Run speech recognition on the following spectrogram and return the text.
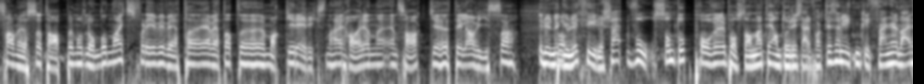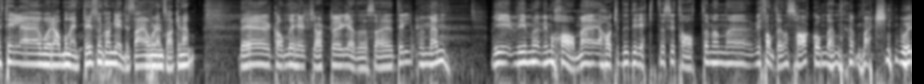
famøse tapet mot London Nights, fordi vi vet, jeg vet at uh, Makker Eriksen her har en, en sak eh, til avisa. Rune På- Gullik fyrer seg voldsomt opp over påstandene til Jan Tore Kjær, faktisk. En liten cliffhanger der til uh, våre abonnenter som kan glede seg over den saken igjen. Det kan de helt klart glede seg til. Men vi, vi, må, vi må ha med Jeg har ikke det direkte sitatet, men eh, vi fant en sak om den matchen hvor,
